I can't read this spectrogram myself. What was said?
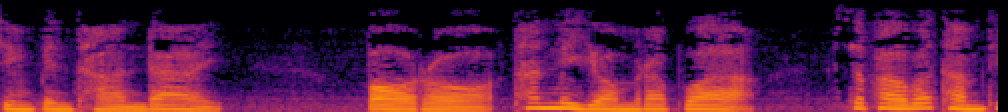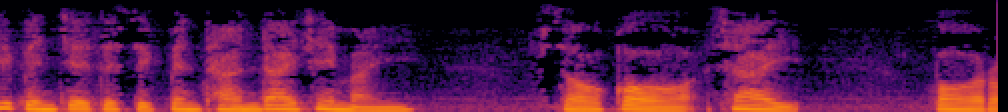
จึงเป็นทานได้ ปร ท่านไม่ยอมรับว่า สภาวธรรมที่เป็นเจตสิกเป็นทานได้ใช่ไหม สก ใช่ ปร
